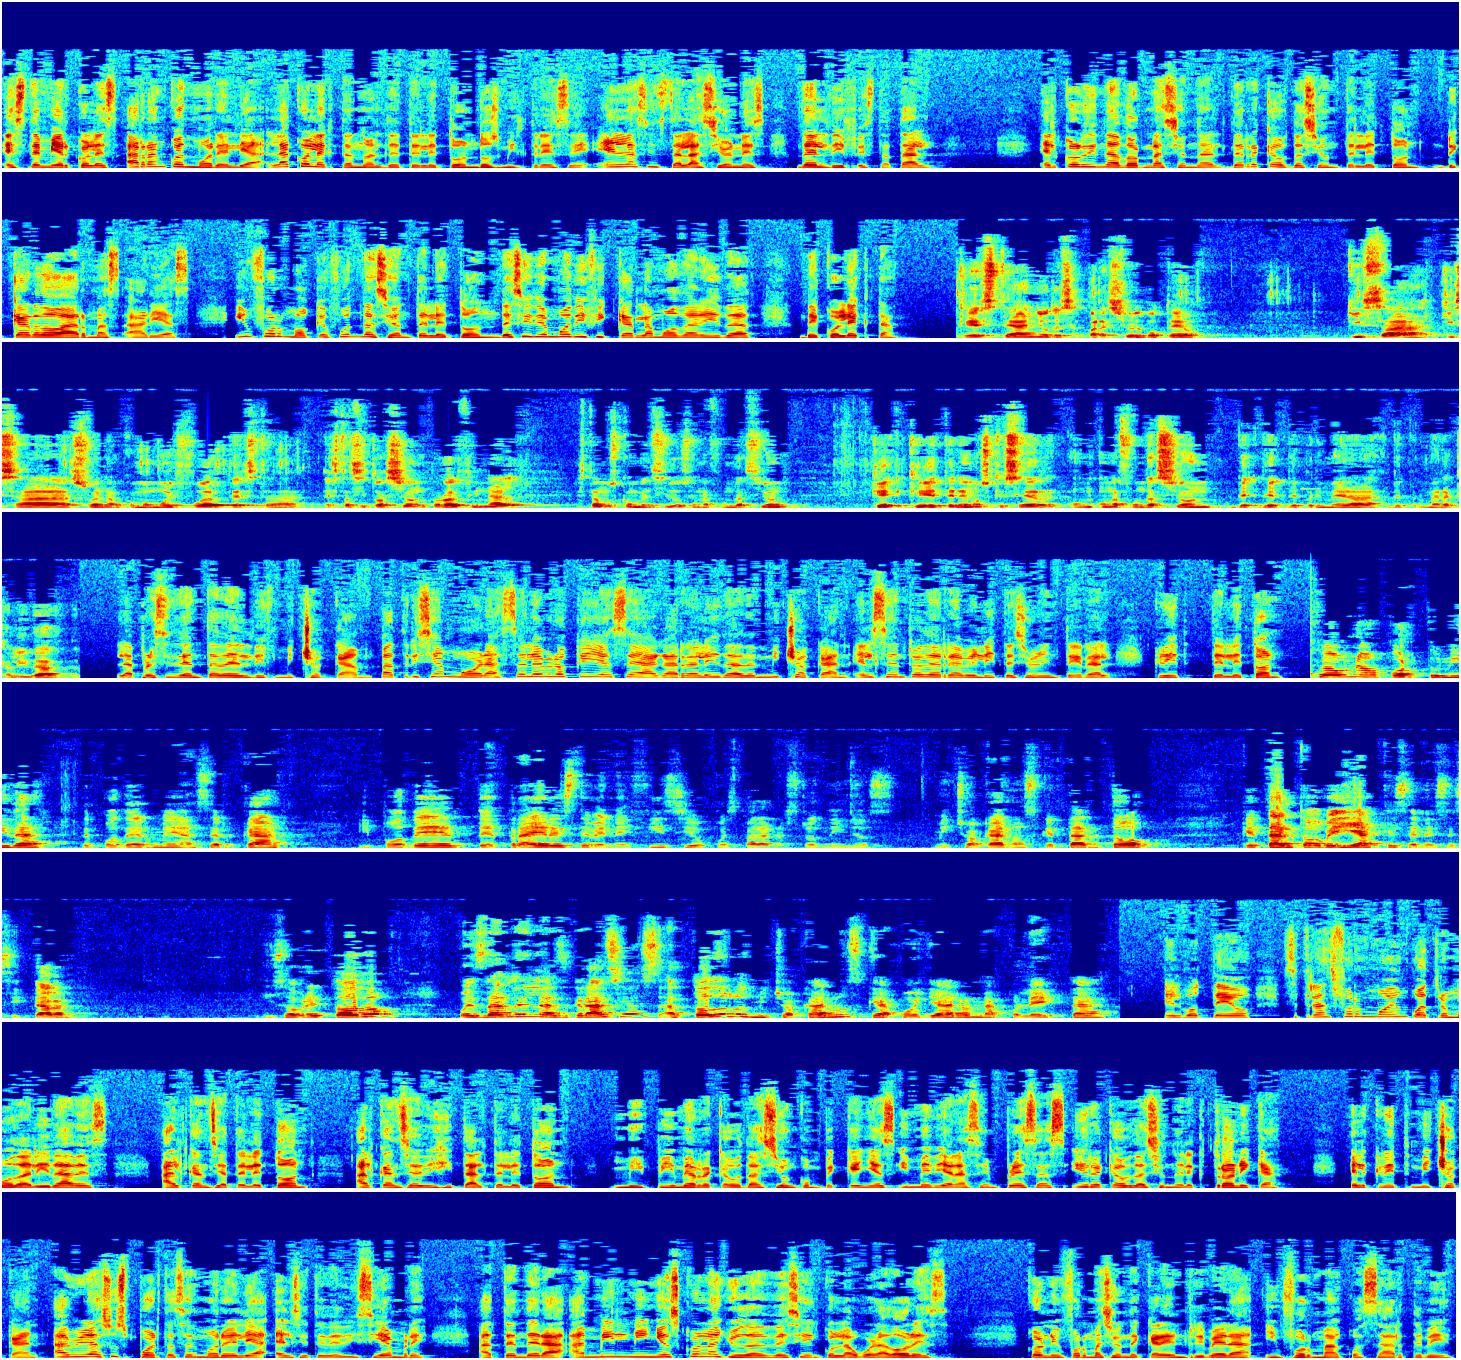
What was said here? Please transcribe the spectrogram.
Este miércoles arrancó en Morelia la colecta anual de Teletón 2013 en las instalaciones del DIF estatal. El coordinador nacional de recaudación Teletón, Ricardo Armas Arias, informó que Fundación Teletón decidió modificar la modalidad de colecta. Que este año desapareció el boteo. Quizá, quizá suena como muy fuerte esta, esta situación, pero al final estamos convencidos en la Fundación que, tenemos que ser una fundación de, de, primera, de primera calidad. La presidenta del DIF Michoacán, Patricia Mora, celebró que ya se haga realidad en Michoacán el Centro de Rehabilitación Integral CRIT Teletón. Fue una oportunidad de poderme acercar y poder traer este beneficio pues para nuestros niños michoacanos que tanto que tanto veía que se necesitaban. Y sobre todo, pues darle las gracias a todos los michoacanos que apoyaron la colecta. El boteo se transformó en cuatro modalidades, Alcancía Teletón, Alcancía Digital Teletón, Mi Pyme Recaudación con pequeñas y medianas empresas y recaudación electrónica. El CRIT Michoacán abrirá sus puertas en Morelia el 7 de diciembre. Atenderá a mil niños con la ayuda de 100 colaboradores. Con información de Karen Rivera, informa Cuasar TV.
